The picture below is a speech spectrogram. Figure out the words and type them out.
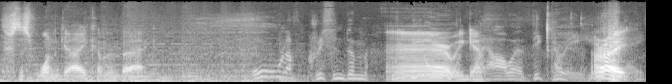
There's this one guy coming back. All of Christendom There we go. our victory Alright.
